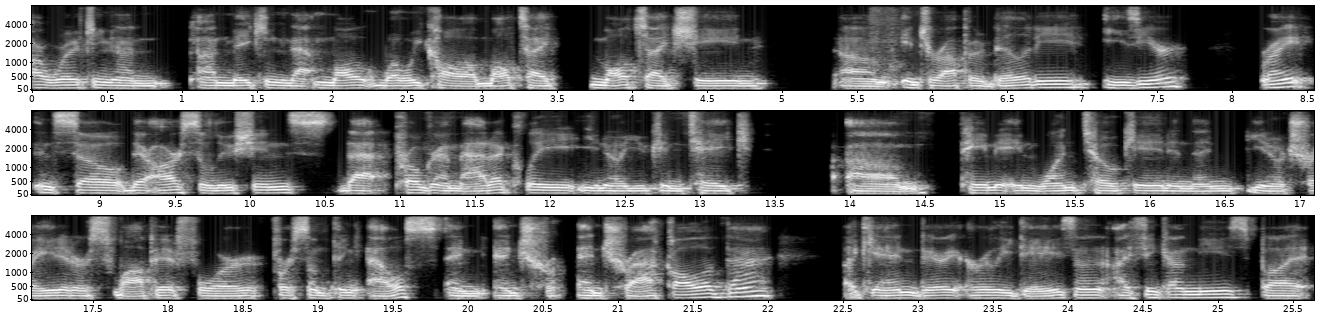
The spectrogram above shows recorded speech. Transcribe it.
are working on on making that mul- what we call a multi multi-chain um, interoperability easier right? And so there are solutions that programmatically you know you can take um, payment in one token and then you know trade it or swap it for for something else and and tr- and track all of that. Again very early days on i think on these but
